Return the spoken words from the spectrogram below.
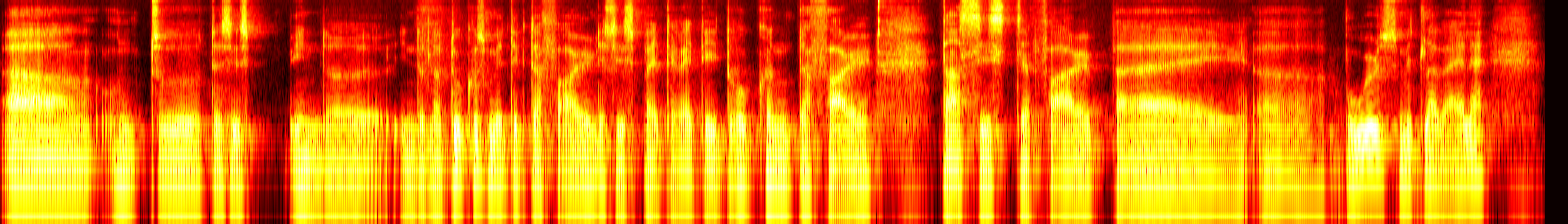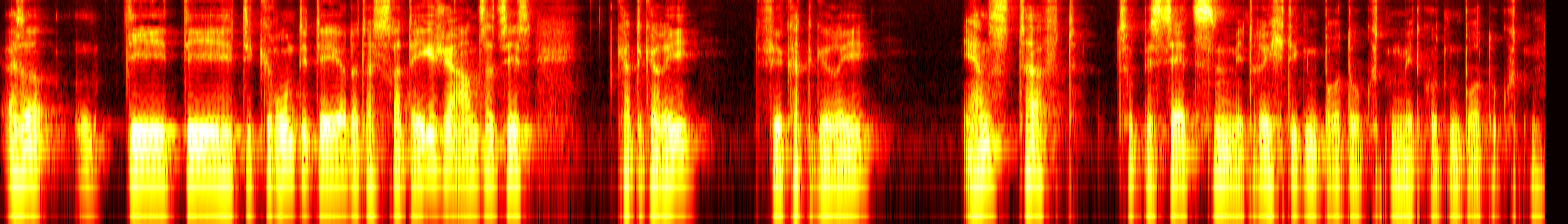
Äh, und äh, das ist in der, in der Naturkosmetik der Fall, das ist bei 3D-Druckern der Fall, das ist der Fall bei äh, Bulls mittlerweile. Also die, die, die Grundidee oder der strategische Ansatz ist, Kategorie für Kategorie ernsthaft zu besetzen mit richtigen Produkten, mit guten Produkten.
